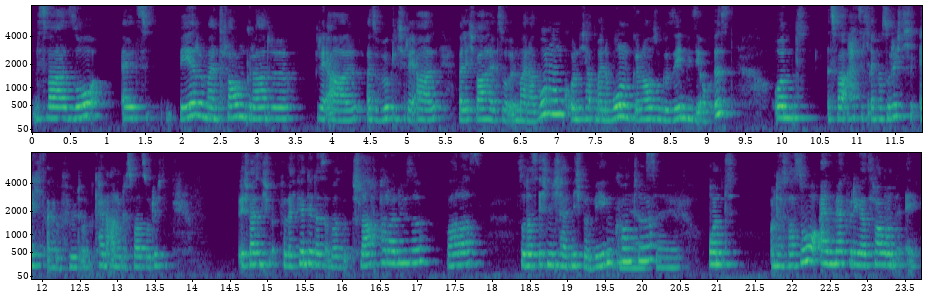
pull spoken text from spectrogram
es war so, als wäre mein Traum gerade real, also wirklich real, weil ich war halt so in meiner Wohnung und ich habe meine Wohnung genauso gesehen, wie sie auch ist. Und es war, hat sich einfach so richtig echt angefühlt und keine Ahnung, das war so richtig. Ich weiß nicht, vielleicht kennt ihr das, aber Schlafparalyse war das, so dass ich mich halt nicht bewegen konnte Ja, und und das war so ein merkwürdiger Traum und ey,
